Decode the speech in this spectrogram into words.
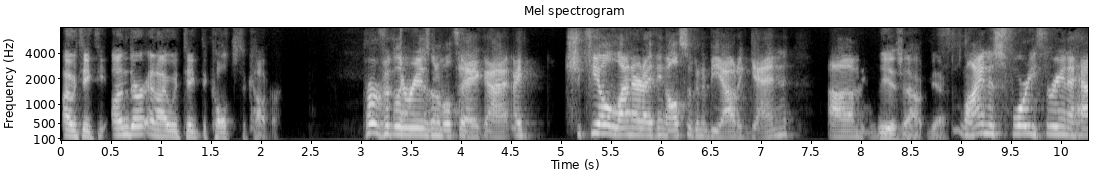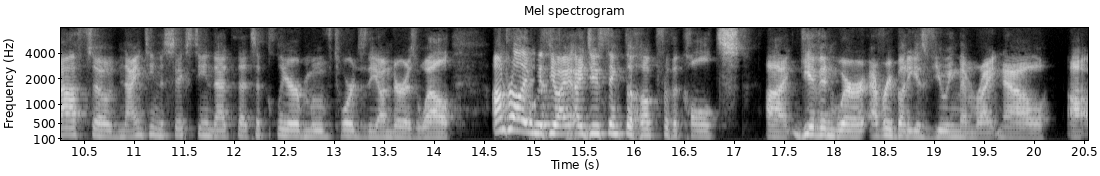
I would take the under, and I would take the Colts to cover. perfectly reasonable take. I, I Shaquille Leonard, I think, also going to be out again. Um, He is out. Yeah. line is 43 and a half so 19 to 16 that that's a clear move towards the under as well i'm probably with you i, I do think the hook for the colts uh, given where everybody is viewing them right now uh,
